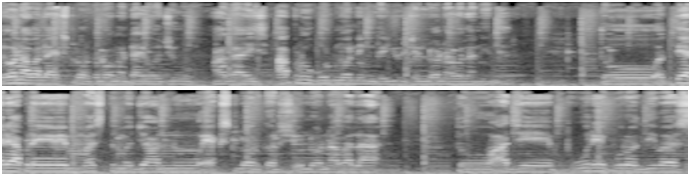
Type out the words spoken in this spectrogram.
લોનાવાલા એક્સપ્લોર કરવા માટે આવ્યો છું. હા ગાઈઝ આપણું ગુડ મોર્નિંગ થઈ ગયું છે લોનાવાલાની અંદર. તો અત્યારે આપણે મસ્ત મજાનું એક્સપ્લોર કરશું લોનાવાલા. તો આજે પૂરેપૂરો દિવસ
